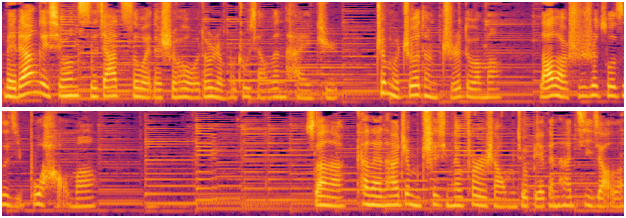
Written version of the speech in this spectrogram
每当给形容词加词尾的时候，我都忍不住想问他一句：这么折腾值得吗？老老实实做自己不好吗？算了，看在他这么痴情的份儿上，我们就别跟他计较了。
